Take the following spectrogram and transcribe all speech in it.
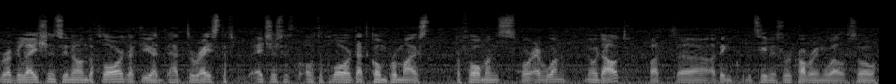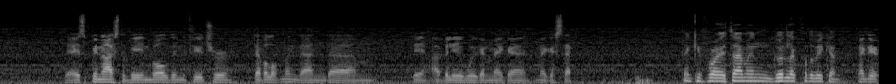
regulations, you know, on the floor that you had, had to raise the edges of the floor. That compromised performance for everyone, no doubt. But uh, I think the team is recovering well. So yeah, it's been nice to be involved in the future development, and um, yeah, I believe we can make a make a step. Thank you for your time and good luck for the weekend. Thank you.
